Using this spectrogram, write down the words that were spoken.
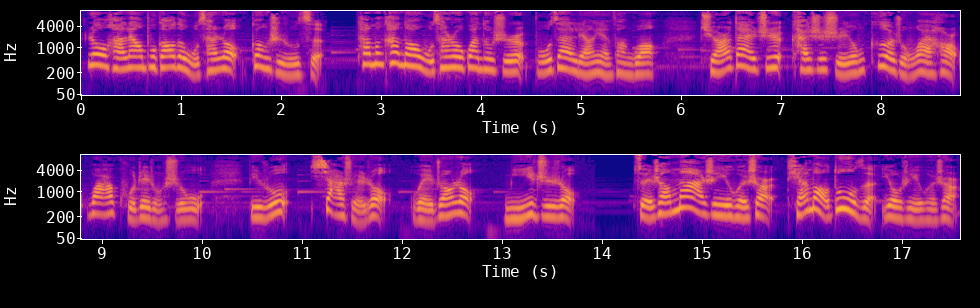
肉含量不高的午餐肉更是如此。他们看到午餐肉罐头时，不再两眼放光。取而代之，开始使用各种外号挖苦这种食物，比如下水肉、伪装肉、迷之肉。嘴上骂是一回事儿，填饱肚子又是一回事儿。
